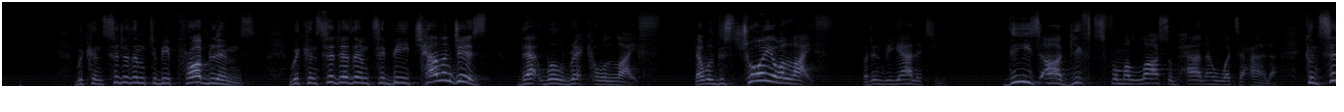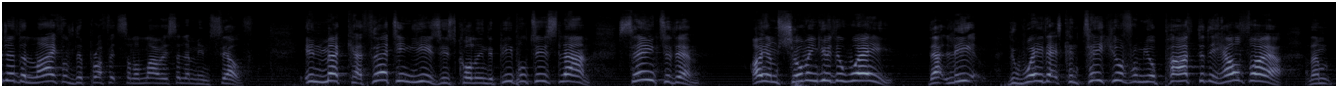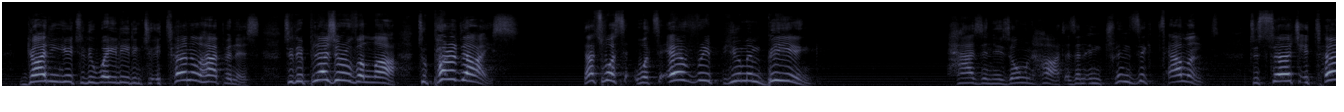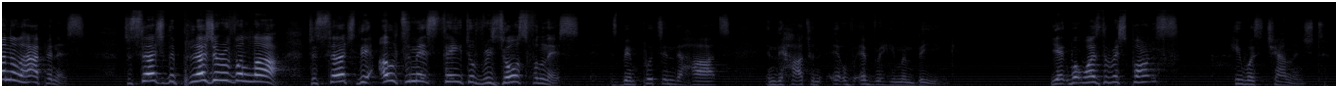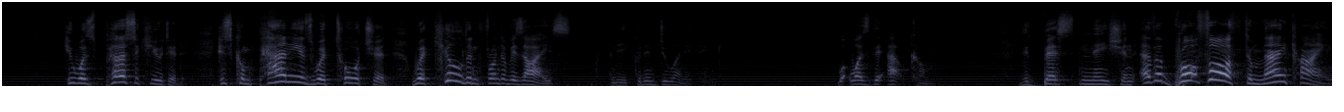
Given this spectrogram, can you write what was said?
We consider them to be problems. We consider them to be challenges that will wreck our life, that will destroy our life. But in reality, these are gifts from Allah subhanahu wa ta'ala. Consider the life of the Prophet himself. In Mecca, 13 years, he's calling the people to Islam, saying to them, I am showing you the way that le- the way that can take you from your path to the hellfire. And I'm guiding you to the way leading to eternal happiness, to the pleasure of Allah, to paradise. That's what what every human being has in his own heart as an intrinsic talent to search eternal happiness, to search the pleasure of Allah, to search the ultimate state of resourcefulness has been put in the hearts, in the heart of every human being. Yet what was the response? He was challenged. He was persecuted. His companions were tortured, were killed in front of his eyes, and he couldn't do anything. What was the outcome? The best nation ever brought forth to mankind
